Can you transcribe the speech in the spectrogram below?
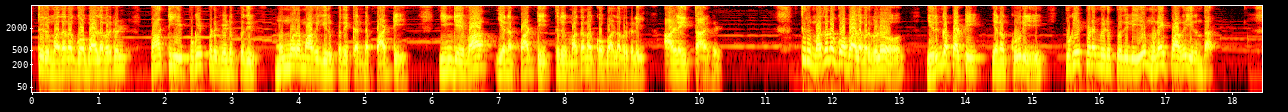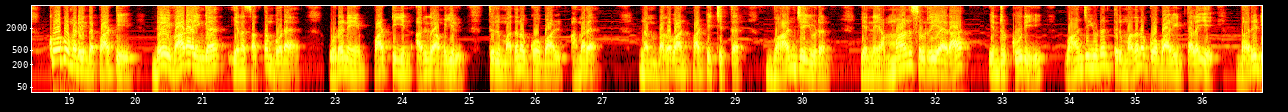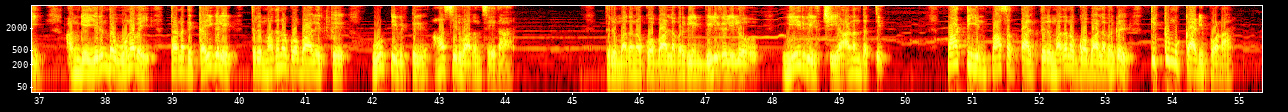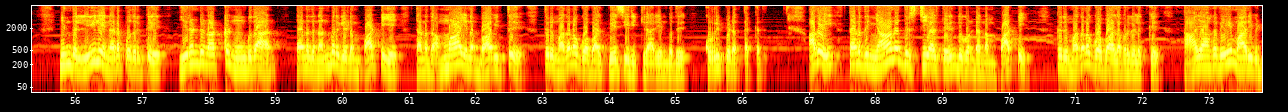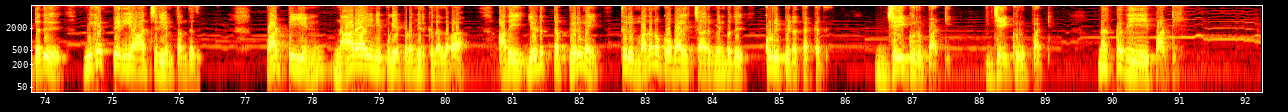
திரு மதனகோபால் அவர்கள் பாட்டியை புகைப்படம் எடுப்பதில் மும்முரமாக இருப்பதை கண்ட பாட்டி இங்கே வா என பாட்டி திரு மதனகோபால் அவர்களை அழைத்தார்கள். திரு மதனகோபால் அவர்களோ இருங்க பாட்டி என கூறி புகைப்படம் எடுப்பதிலேயே முனைப்பாக இருந்தார். கோபமடைந்த பாட்டி டேய் வாடா இங்க என சத்தம் போட உடனே பாட்டியின் அருகாமையில் திரு. மதனகோபால் அமர நம் பகவான் பாட்டி சித்தர் வாஞ்சையுடன் என்னை அம்மான்னு சொல்றியாடா? என்று கூறி வாஞ்சையுடன் திரு. மதனகோபாலின் தலையை வருடி அங்கே இருந்த உணவை தனது கைகளில் திரு. மதனகோபாலிற்கு ஊட்டிவிட்டு ஆசீர்வாதம் செய்தார். திரு மதனகோபால் அவர்களின் விழிகளிலோ நீர்வீழ்ச்சி ஆனந்தத்தில். பாட்டியின் பாசத்தால் திரு மதனகோபால் அவர்கள் திக்குமுக்காடி போனார். இந்த லீலை நடப்பதற்கு இரண்டு நாட்கள் முன்புதான் தனது நண்பர்களிடம் பாட்டியை தனது அம்மா என பாவித்து திரு மதனகோபால் பேசியிருக்கிறார் என்பது குறிப்பிடத்தக்கது. அதை தனது ஞான திருஷ்டியால் தெரிந்து கொண்ட நம் பாட்டி திரு மதனகோபால் அவர்களுக்கு தாயாகவே மாறிவிட்டது மிகப்பெரிய ஆச்சரியம் தந்தது. பாட்டியின் நாராயணி புகைப்படம் இருக்குது அல்லவா அதை எடுத்த பெருமை திரு மதனகோபாலை சாரும் என்பது குறிப்பிடத்தக்கது. ஜெய் குரு பாட்டி ஜெய் குரு பாட்டி. நற்பவி பாட்டி.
